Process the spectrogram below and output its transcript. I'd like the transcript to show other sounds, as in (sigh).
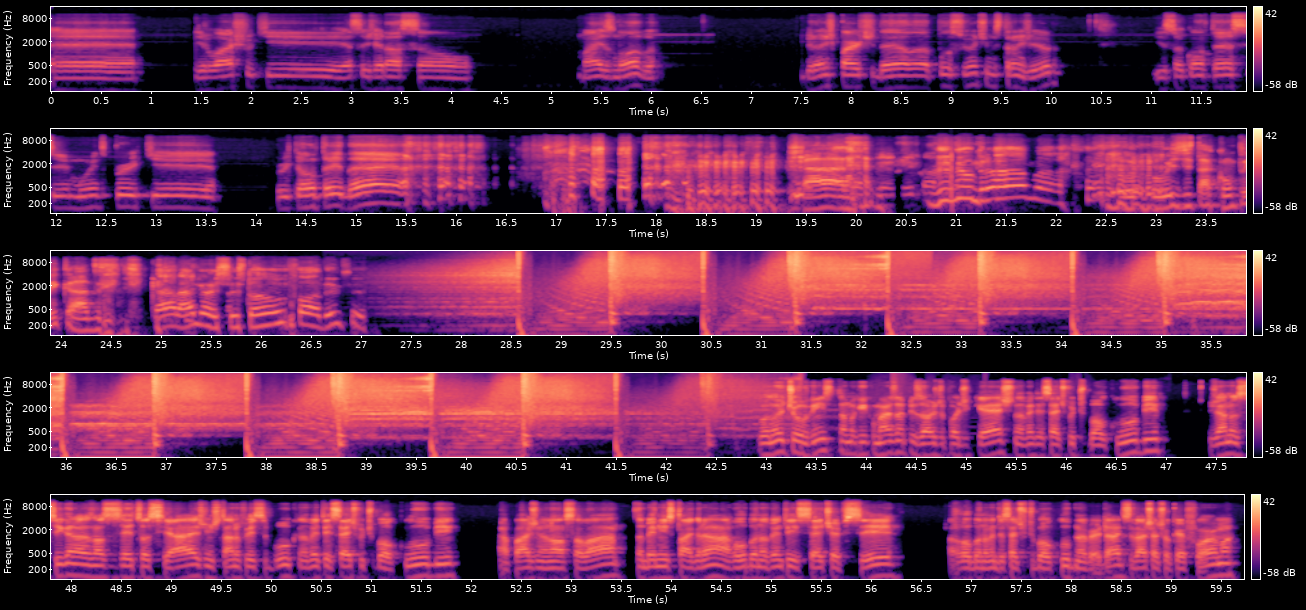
É, eu acho que essa geração mais nova, grande parte dela possui um time estrangeiro. Isso acontece muito porque porque eu não tenho ideia. (laughs) Cara, Vive um drama! hoje tá complicado. Caralho, vocês estão foda, hein, filho? Noite, ouvintes. Estamos aqui com mais um episódio do podcast 97 Futebol Clube. Já nos siga nas nossas redes sociais. A gente está no Facebook, 97 Futebol Clube, a página nossa lá. Também no Instagram, arroba 97FC, arroba 97 Futebol Clube, na verdade. Você vai achar de qualquer forma.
